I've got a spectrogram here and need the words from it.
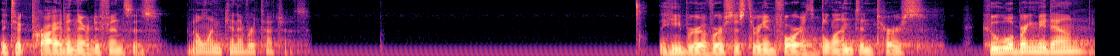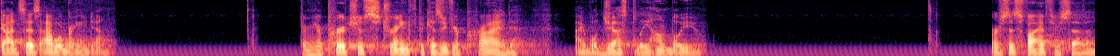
They took pride in their defenses. No one can ever touch us. The Hebrew of verses 3 and 4 is blunt and terse. Who will bring me down? God says, I will bring you down. From your perch of strength, because of your pride, I will justly humble you. Verses 5 through 7.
